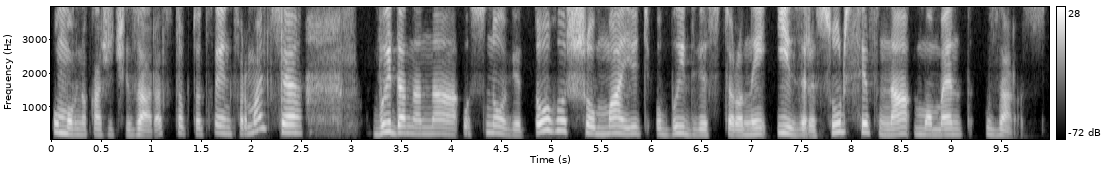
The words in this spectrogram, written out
умовно кажучи, зараз. Тобто, це інформація видана на основі того, що мають обидві сторони із ресурсів на момент зараз.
